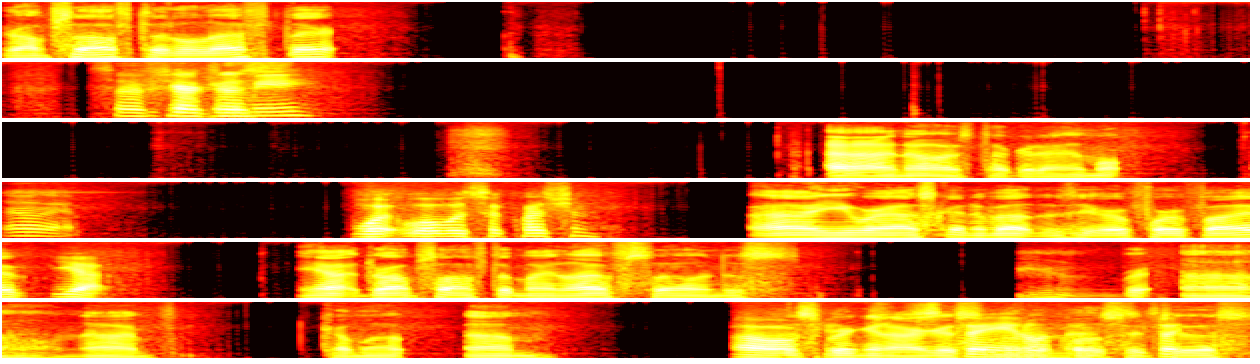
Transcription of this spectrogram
Drops off to the left there. So if You you're talking just, me? Uh, no, I was talking to Emil. Okay. What, what was the question? Uh, you were asking about the 045? Yeah. Yeah, it drops off to my left, so I'm just, br- uh, now I've come up. Um, Oh, just okay, bringing so Argus a little closer to us.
